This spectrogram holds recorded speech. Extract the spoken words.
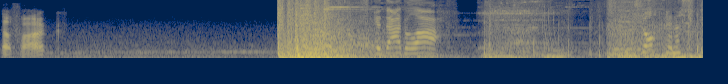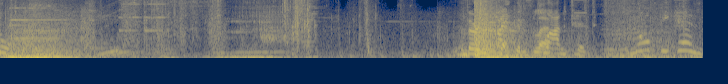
The fuck? Skedaddle off. Drop in a storm. 30 seconds left. Planted. No peeking.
